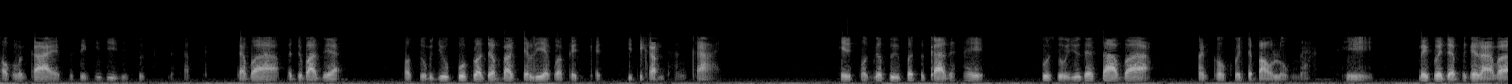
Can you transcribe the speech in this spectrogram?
ออกกำลังกายเป็นสิ่งที่ดีที่สุดนะครับ แต่ว่าปัจจุบันเนี่ยพอสูงอายุปุ๊บเราจะมักจะเรียกว่าเป็นกิจกรรมทางกาย เหตุผลก็คือเพื่อต้องการให้ผู้สูงอายุได้ทราบว่า มันก็ควรจะเบาลงนะที่ไม่ควรจะเป็นขนาดว่า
